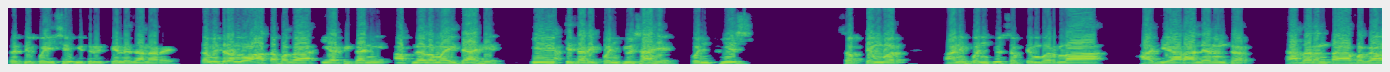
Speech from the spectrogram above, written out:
तर ते पैसे वितरित केले जाणार आहे. तर मित्रांनो आता बघा या ठिकाणी आपल्याला माहिती आहे की आजची तारीख पंचवीस आहे. पंचवीस सप्टेंबर आणि पंचवीस सप्टेंबरला हा जी आर आल्यानंतर साधारणतः बघा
